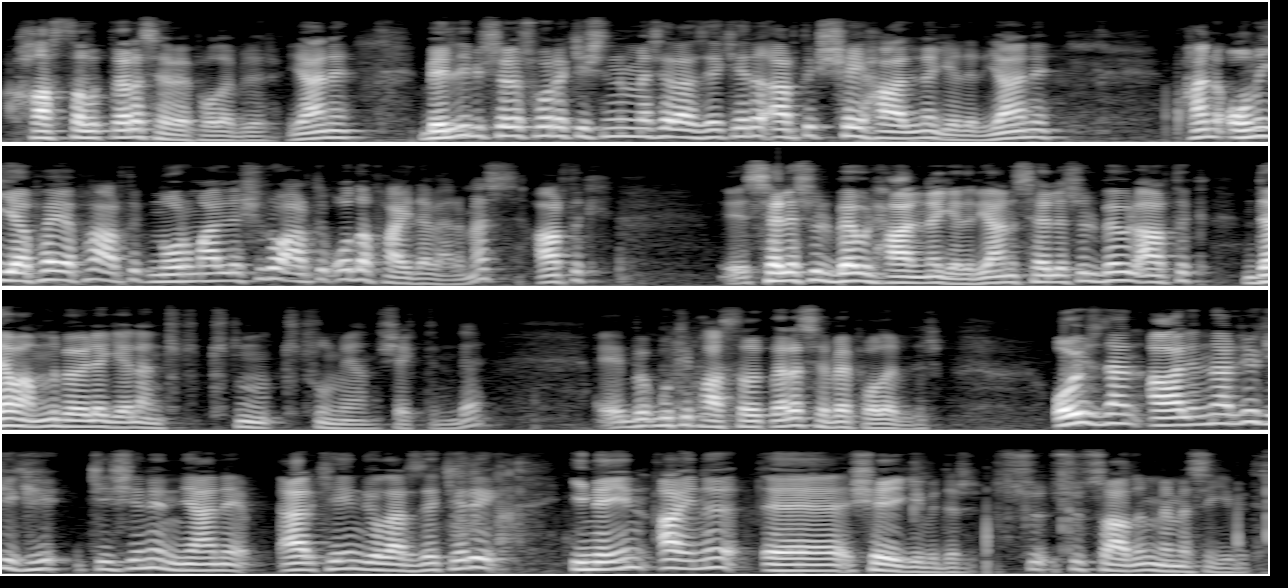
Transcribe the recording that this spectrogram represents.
hastalıklara sebep olabilir. Yani belli bir süre sonra kişinin mesela zekeri artık şey haline gelir. Yani hani onu yapa yapa artık normalleşir o artık o da fayda vermez. Artık e, selesül bevl haline gelir. Yani selesül bevl artık devamlı böyle gelen tut, tutun, tutulmayan şeklinde. E, bu tip hastalıklara sebep olabilir. O yüzden alimler diyor ki kişinin yani erkeğin diyorlar zekeri ineğin aynı e, şey gibidir. Süt, sağdığın memesi gibidir.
